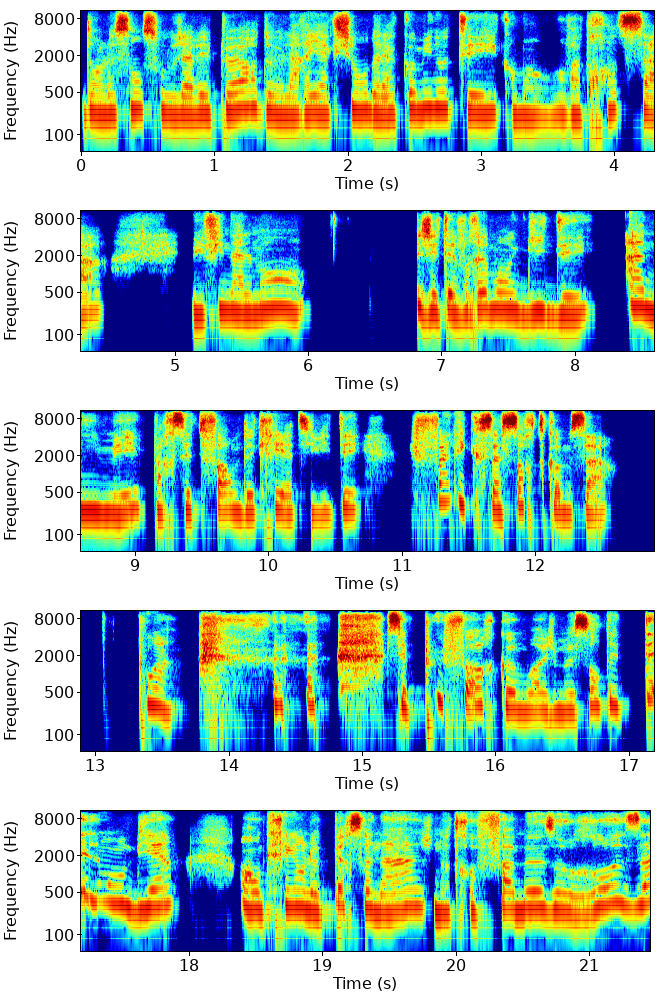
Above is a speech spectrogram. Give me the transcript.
dans le sens où j'avais peur de la réaction de la communauté, comment on va prendre ça. Mais finalement, j'étais vraiment guidée, animée par cette forme de créativité. Il fallait que ça sorte comme ça. Point. C'est plus fort que moi. Je me sentais tellement bien en créant le personnage, notre fameuse Rosa.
